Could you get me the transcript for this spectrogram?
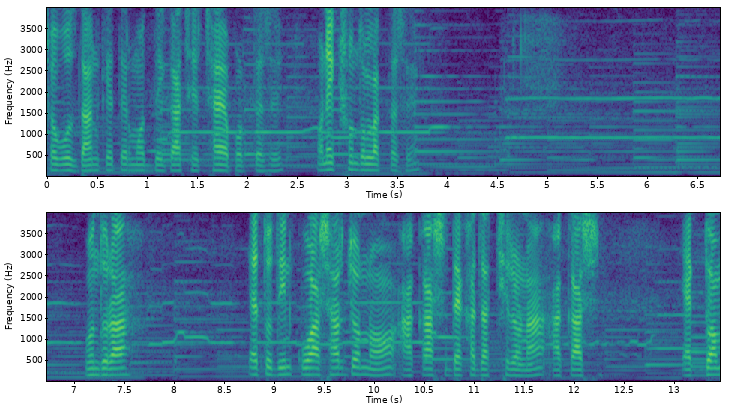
সবুজ ধান ক্ষেতের মধ্যে গাছের ছায়া পড়তেছে। অনেক সুন্দর লাগতেছে। বন্ধুরা, এতদিন কুয়াশার জন্য আকাশ দেখা যাচ্ছিল না। আকাশ একদম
